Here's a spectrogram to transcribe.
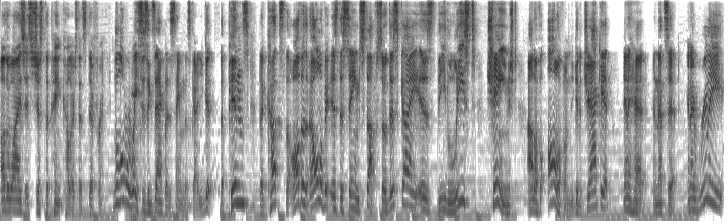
Otherwise, it's just the paint colors that's different. The lower waist is exactly the same in this guy. You get the pins, the cuts, the all the all of it is the same stuff. So this guy is the least changed out of all of them. You get a jacket and a head, and that's it. And I really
